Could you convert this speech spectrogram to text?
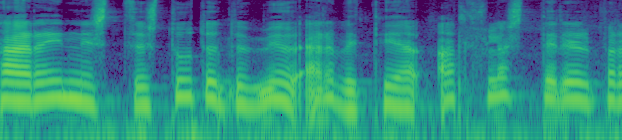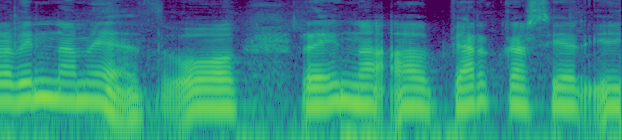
Það reynist stúdendum mjög erfitt því að all flestir eru bara að vinna með og reyna að bjarga sér í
